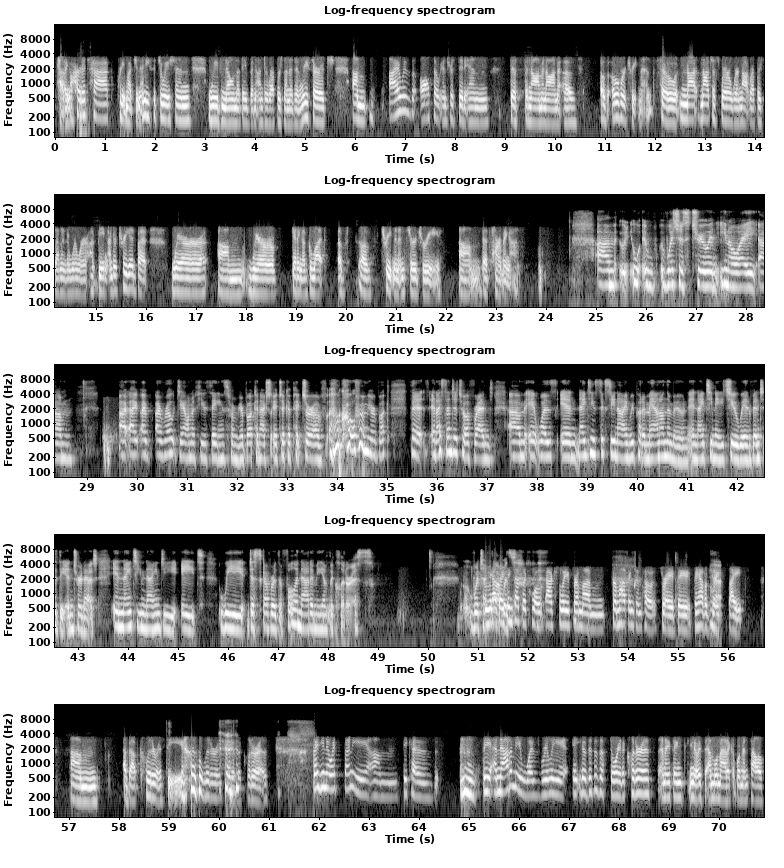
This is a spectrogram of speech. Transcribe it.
having a heart attack, pretty much in any situation. We've known that they've been underrepresented in research. Um, I was also interested in this phenomenon of of overtreatment. So not not just where we're not represented and where we're being undertreated, but where um, we're getting a glut of of treatment and surgery um, that's harming us. Um, which is true, and you know, I um, I, I, I, wrote down a few things from your book, and actually, I took a picture of, a quote from your book that, and I sent it to a friend. Um, it was in 1969 we put a man on the moon. In 1982 we invented the internet. In 1998 we discovered the full anatomy of the clitoris. Which I yes, I was... think that's a quote actually from um, from Huffington Post. Right? They they have a great yeah. site. Um, about clitoracy, literacy of the clitoris. But you know, it's funny um, because the anatomy was really, you know, this is a story, the clitoris, and I think, you know, it's emblematic of women's health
